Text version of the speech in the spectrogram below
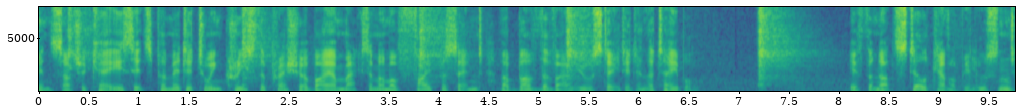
In such a case, it's permitted to increase the pressure by a maximum of 5% above the value stated in the table. If the nut still cannot be loosened,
